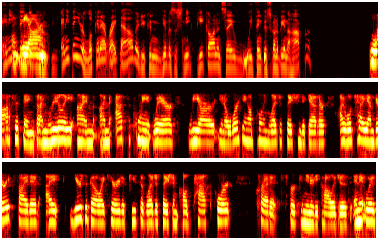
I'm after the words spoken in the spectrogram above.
anything we are. You're, anything you're looking at right now that you can give us a sneak peek on and say we think this is going to be in the hopper? Lots of things. I'm really I'm I'm at the point where we are, you know, working on pulling legislation together. I will tell you, I'm very excited. I years ago I carried a piece of legislation called passport credits for community colleges, and it was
